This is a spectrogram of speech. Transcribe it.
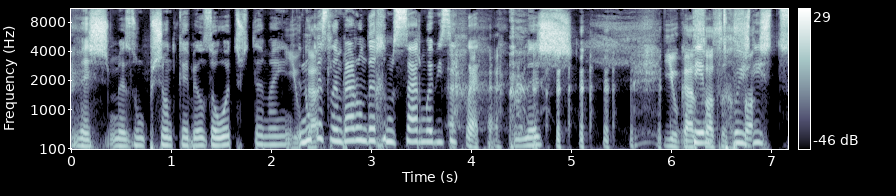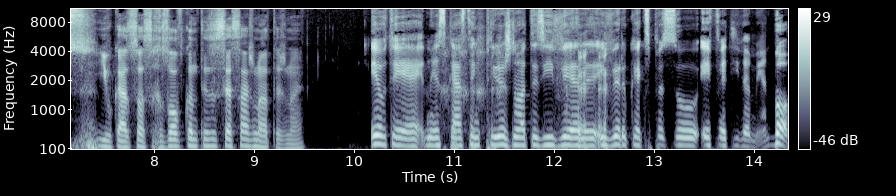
Mas, mas um puxão de cabelos ao outro também. Nunca ca- se lembraram de arremessar uma bicicleta. Mas E o caso, só se resol- e o caso só se resolve quando tens acesso às notas, não é? Eu até, nesse caso, tenho que pedir as notas e ver, e ver o que é que se passou efetivamente. Bom,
